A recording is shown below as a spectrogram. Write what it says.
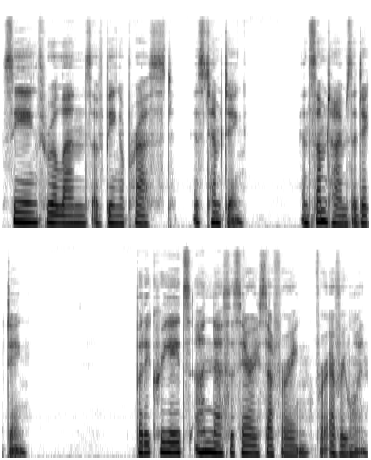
Seeing through a lens of being oppressed is tempting and sometimes addicting, but it creates unnecessary suffering for everyone.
